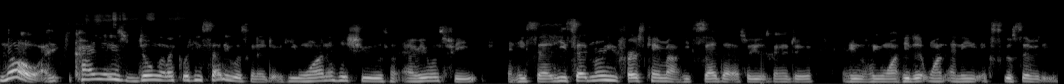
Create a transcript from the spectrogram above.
No, I, Kanye's doing like what he said he was going to do. He wanted his shoes on everyone's feet, and he said he said when he first came out, he said that that's what he was going to do, and he he want he didn't want any exclusivity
